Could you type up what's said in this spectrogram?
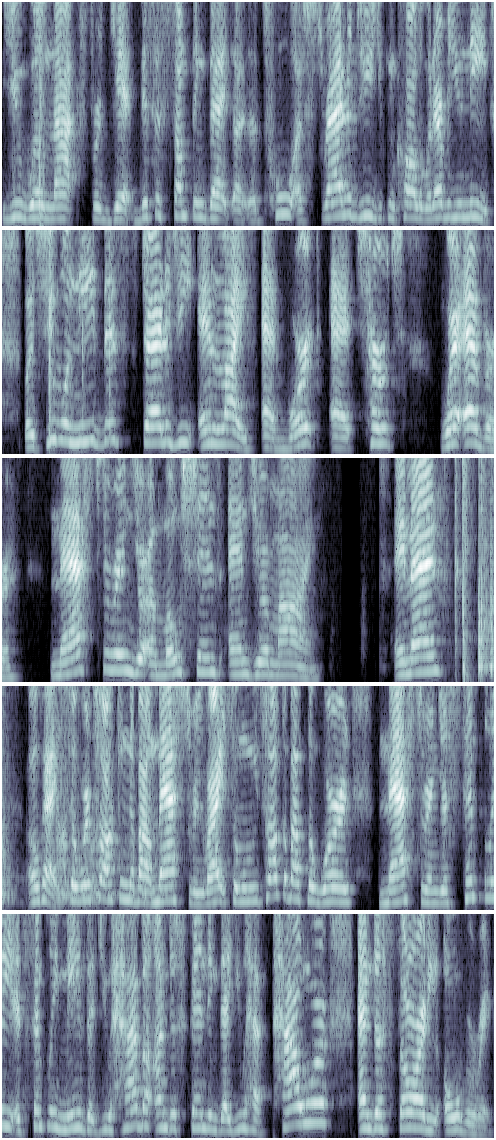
you will not forget. This is something that a, a tool, a strategy, you can call it whatever you need, but you will need this strategy in life, at work, at church, wherever. Mastering your emotions and your mind. Amen. Okay, so we're talking about mastery, right? So when we talk about the word mastering, you're simply, it simply means that you have an understanding that you have power and authority over it.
